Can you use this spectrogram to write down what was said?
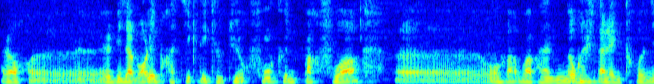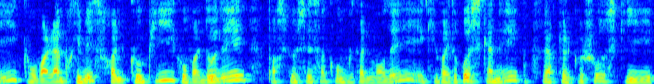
Alors euh, évidemment, les pratiques, les cultures font que parfois euh, on va avoir un original électronique, on va l'imprimer, ce sera une copie qu'on va donner parce que c'est ça qu'on vous a demandé et qui va être rescanné pour faire quelque chose qui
